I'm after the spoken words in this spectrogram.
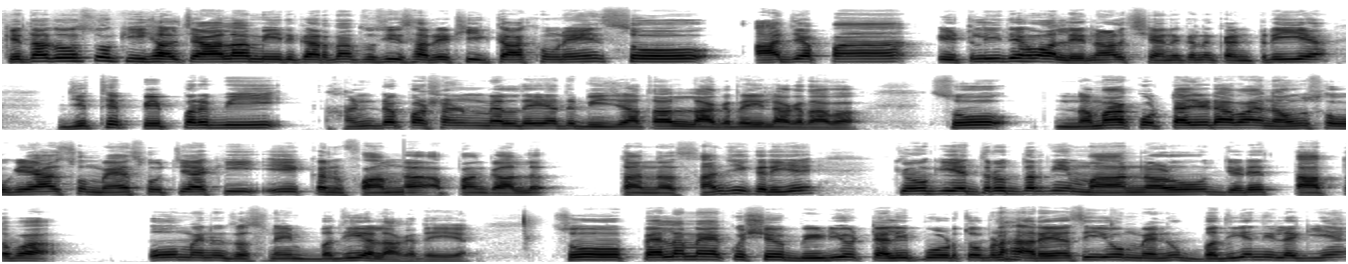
ਕਿੱਦਾਂ ਦੋਸਤੋ, ਕੀ ਹਾਲ ਚਾਲ ਆ? ਉਮੀਦ ਕਰਦਾ ਤੁਸੀਂ ਸਾਰੇ ਠੀਕ ਠਾਕ ਹੋਣੇ। ਸੋ, ਅੱਜ ਆਪਾਂ ਇਟਲੀ ਦੇ ਹਵਾਲੇ ਨਾਲ ਸ਼ੈਨਗਨ ਕੰਟਰੀ ਆ, ਜਿੱਥੇ ਪੇਪਰ ਵੀ 100% ਮਿਲਦੇ ਆ ਤੇ ਵੀਜ਼ਾ ਤਾਂ ਲੱਗਦਾ ਹੀ ਲੱਗਦਾ ਵਾ। ਸੋ, ਨਵਾਂ ਕੋਟਾ ਜਿਹੜਾ ਵਾ ਅਨਾਉਂਸ ਹੋ ਗਿਆ। ਸੋ, ਮੈਂ ਸੋਚਿਆ ਕਿ ਇਹ ਕਨਫਰਮ ਆਪਾਂ ਗੱਲ ਤਾਂ ਨਾਲ ਸਾਂਝੀ ਕਰੀਏ, ਕਿਉਂਕਿ ਇੱਧਰ ਉੱਧਰ ਦੀਆਂ ਮਾਨ ਨਾਲੋਂ ਜਿਹੜੇ ਤੱਤ ਵਾ, ਉਹ ਮੈਨੂੰ ਦੱਸਣੇ ਵਧੀਆ ਲੱਗਦੇ ਆ। ਸੋ, ਪਹਿਲਾਂ ਮੈਂ ਕੁਝ ਵੀਡੀਓ ਟੈਲੀਪੋਰਟ ਤੋਂ ਬਣਾ ਰਿਹਾ ਸੀ, ਉਹ ਮੈਨੂੰ ਵਧੀਆ ਨਹੀਂ ਲੱਗੀਆਂ।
